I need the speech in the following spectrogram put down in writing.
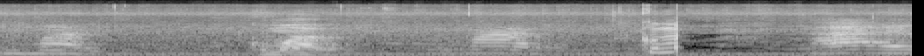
కుమార్. కుమార్. కుమార్. హాయ్.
